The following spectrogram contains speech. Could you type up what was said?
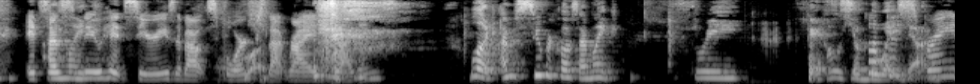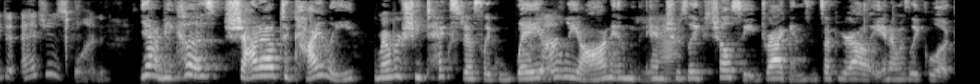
It's I'm this like- new hit series about sporks Look. that ride dragons. Look, I'm super close. I'm like three fifths Oh, you of the got way the done. sprayed edges one. Yeah, because shout out to Kylie. Remember, she texted us like way Uh-huh. early on, and Yeah. and she was like, "Chelsea, dragons, it's up your alley." And I was like, "Look,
